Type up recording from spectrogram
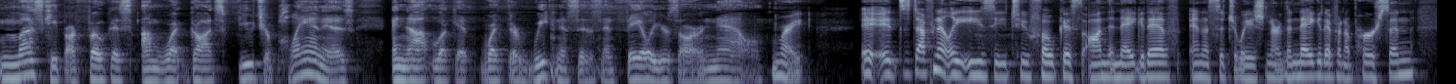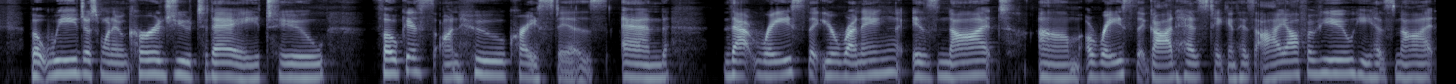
must keep our focus on what God's future plan is and not look at what their weaknesses and failures are now. Right. It's definitely easy to focus on the negative in a situation or the negative in a person. But we just want to encourage you today to focus on who Christ is. And that race that you're running is not um, a race that God has taken his eye off of you. He has not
